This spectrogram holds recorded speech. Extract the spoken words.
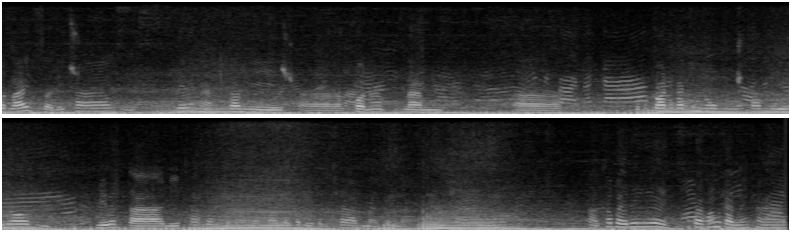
กดไลค์สวัสดีครับนี่นะฮะก็มีคนนำอุปกรณ์ในการชุมนุมนะครับมีร่มมีแว่นตา มีผ้าโพกหัวนะครับแล้วก็มีธงชาติมาจำหน่ายนะครับเข้าไปเรื่อยๆไปพร้อมกันนะครับ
